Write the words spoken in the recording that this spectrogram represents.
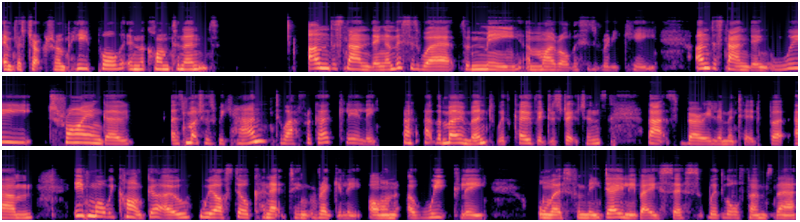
infrastructure and people in the continent understanding, and this is where, for me and my role, this is really key. Understanding, we try and go as much as we can to Africa, clearly. At the moment, with COVID restrictions, that's very limited. But um, even while we can't go, we are still connecting regularly on a weekly, almost for me, daily basis with law firms there.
